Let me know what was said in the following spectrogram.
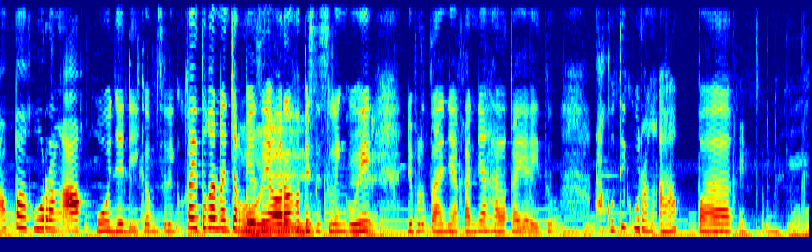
apa kurang aku jadi ikam selingkuh? Kayak itu kan nancak Oh, biasanya iya, orang iya. habis diselingkuhi Iya, dipertanyakannya hal kayak itu. Aku tuh kurang apa kayak gitu. Oh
